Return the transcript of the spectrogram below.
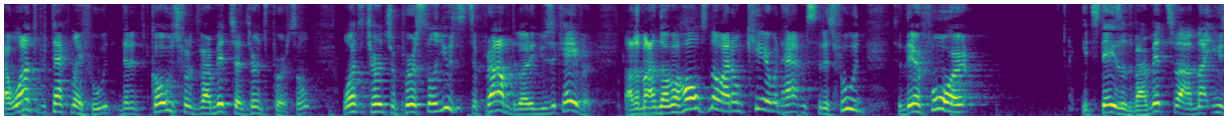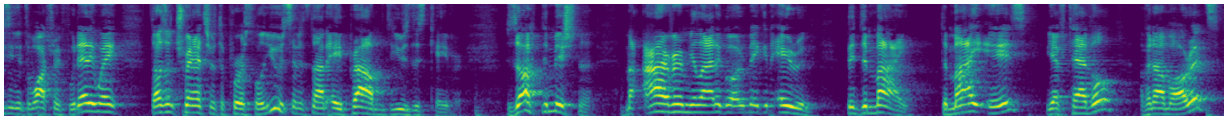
I want to protect my food, then it goes from Dvar Mitzvah and turns personal. Once it turns to personal use, it's a problem to go ahead and use a caver. Now the Mandava holds, no, I don't care what happens to this food. So therefore, it stays with Dvar Mitzvah. I'm not using it to watch my food anyway. Doesn't transfer to personal use, and it's not a problem to use this caver. Zach the Mishnah. Ma'arver, you're allowed to go and make an Erev. B'demai. Demai is, you have Tevel of an Amoritz.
